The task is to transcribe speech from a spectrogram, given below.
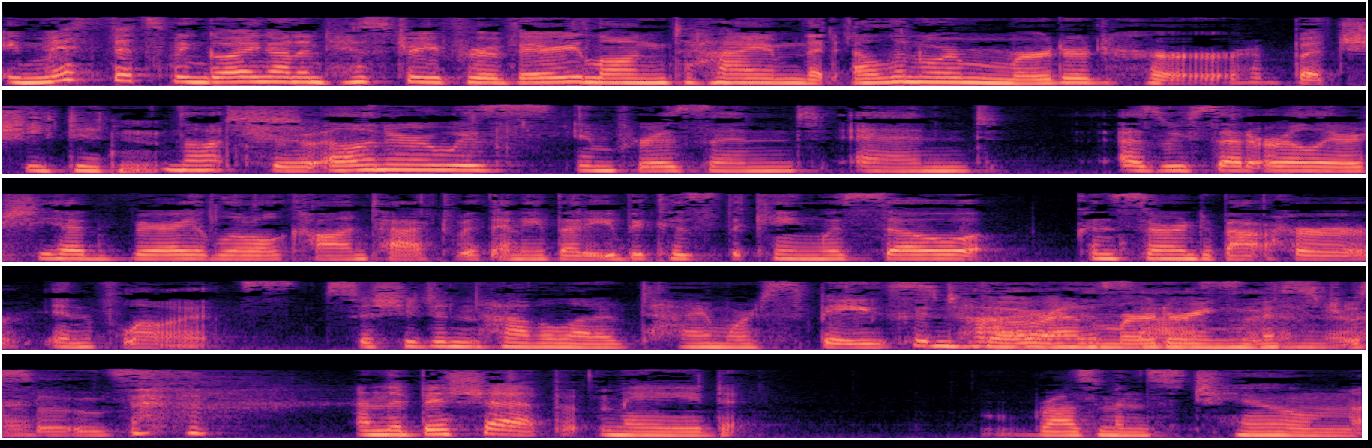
a myth that's been going on in history for a very long time that Eleanor murdered her, but she didn't. Not true. Eleanor was imprisoned and as we said earlier, she had very little contact with anybody because the king was so concerned about her influence. So she didn't have a lot of time or space Couldn't to go around murdering mistresses. and the bishop made Rosamond's tomb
